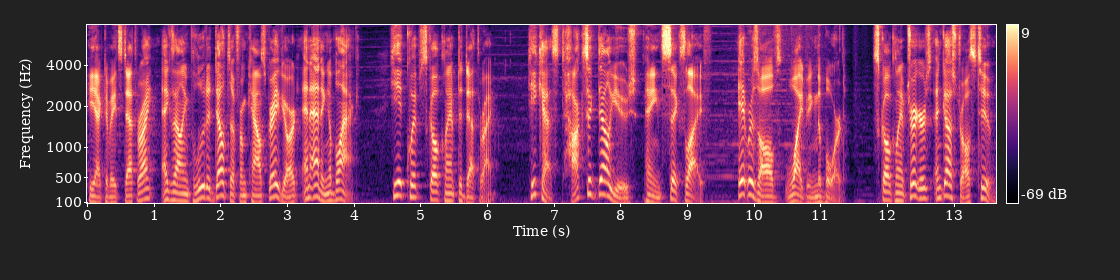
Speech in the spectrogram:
He activates Deathrite, exiling Polluted Delta from Cal's graveyard and adding a black. He equips Skullclamp to Deathrite. He casts Toxic Deluge, paying 6 life. It resolves, wiping the board. Skullclamp triggers and Gus draws 2.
